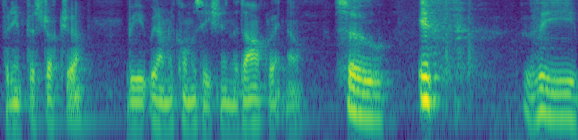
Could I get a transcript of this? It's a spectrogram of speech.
for infrastructure. We, we're having a conversation in the dark right now. So, if the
